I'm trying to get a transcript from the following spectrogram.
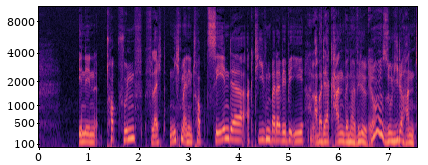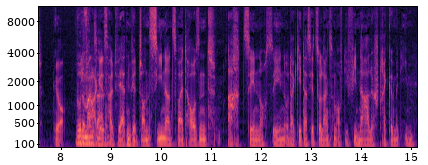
in den Top 5, vielleicht nicht mehr in den Top 10 der Aktiven bei der WWE, aber der kann, wenn er will. Ja. Ne? Solide Hand. Ja. Würde Die man Frage sagen. ist halt, werden wir John Cena 2018 noch sehen oder geht das jetzt so langsam auf die finale Strecke mit ihm?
